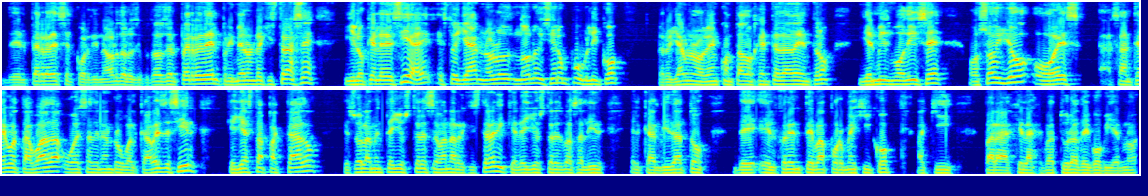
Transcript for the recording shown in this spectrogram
del PRD, es el coordinador de los diputados del PRD, el primero en registrarse, y lo que le decía, ¿eh? esto ya no lo, no lo hicieron público, pero ya me lo habían contado gente de adentro, y él mismo dice, o soy yo, o es Santiago Tabada, o es Adrián Rubalcaba, es decir, que ya está pactado, que solamente ellos tres se van a registrar y que de ellos tres va a salir el candidato del Frente Va por México aquí para que la jefatura de gobierno.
